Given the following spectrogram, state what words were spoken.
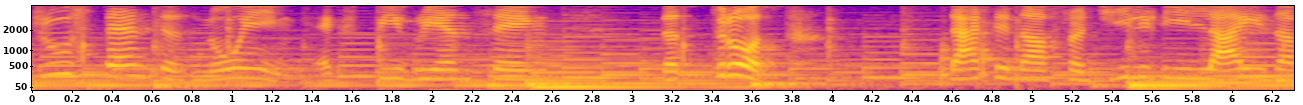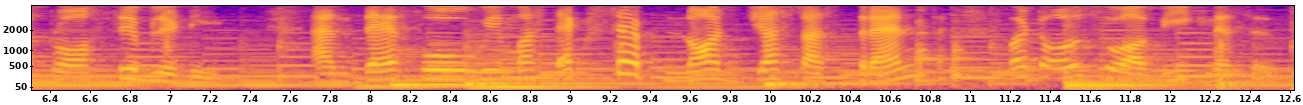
True strength is knowing, experiencing the truth that in our fragility lies a possibility and therefore we must accept not just our strength but also our weaknesses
